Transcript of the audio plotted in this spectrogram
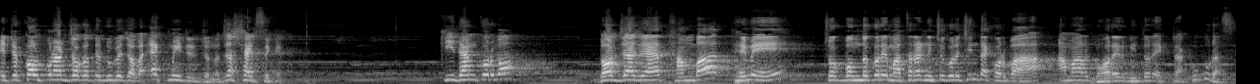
এটা কল্পনার জগতে ডুবে যাবা এক মিনিটের জন্য জাস্ট ষাট সেকেন্ড। কি ধ্যান করবা? দরজা যায়, থামবা, থেমে চোখ বন্ধ করে মাথাটা নিচু করে চিন্তা করবা, আমার ঘরের ভিতরে একটা কুকুর আছে।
